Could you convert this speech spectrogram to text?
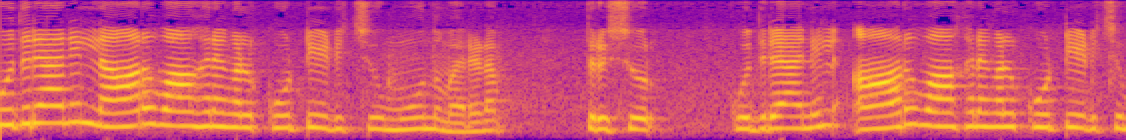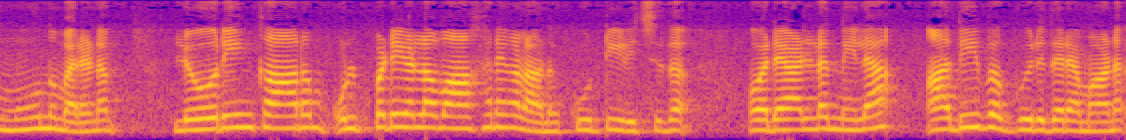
കുതിരാനിൽ ആറ് വാഹനങ്ങൾ കൂട്ടിയിടിച്ചു മൂന്ന് മരണം. തൃശൂർ കുതിരാനിൽ ആറ് വാഹനങ്ങൾ കൂട്ടിയിടിച്ച് മൂന്ന് മരണം. ലോറിയും കാറും ഉൾപ്പെടെയുള്ള വാഹനങ്ങളാണ് കൂട്ടിയിടിച്ചത്. ഒരാളുടെ നില അതീവ ഗുരുതരമാണ്.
